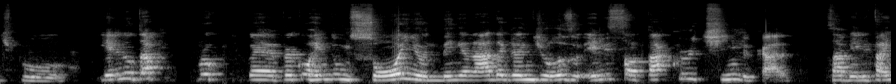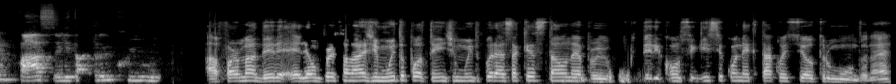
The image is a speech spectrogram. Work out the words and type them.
Tipo. E ele não tá pro, é, percorrendo um sonho, nem nada grandioso. Ele só tá curtindo, cara. Sabe? Ele tá em paz, ele tá tranquilo a forma dele, ele é um personagem muito potente, muito por essa questão, né? Por ele conseguir se conectar com esse outro mundo, né?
